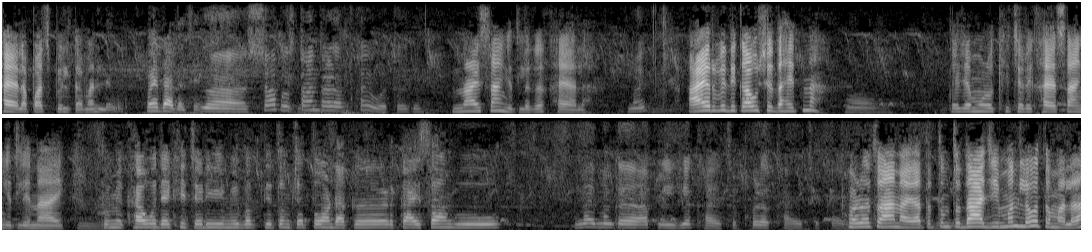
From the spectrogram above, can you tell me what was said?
खायला पाच पिलटा म्हणल्यावर. होय दादाचे अं, शाबूस तांदळात काय होतं ग? नाही सांगितलं ग खायला. नाही? आयुर्वेदिक औषध आहेत ना. हा. त्याच्यामुळं खिचडी खायला सांगितली नाही. तुम्ही खाऊ द्या खिचडी मी बघते तुमच्या तोंडाकड काय सांगू? नाही मग आपले हे खायचं फळं खायचं काय? फळच आणाय आता तुमचं दाजी म्हणलं होतं मला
